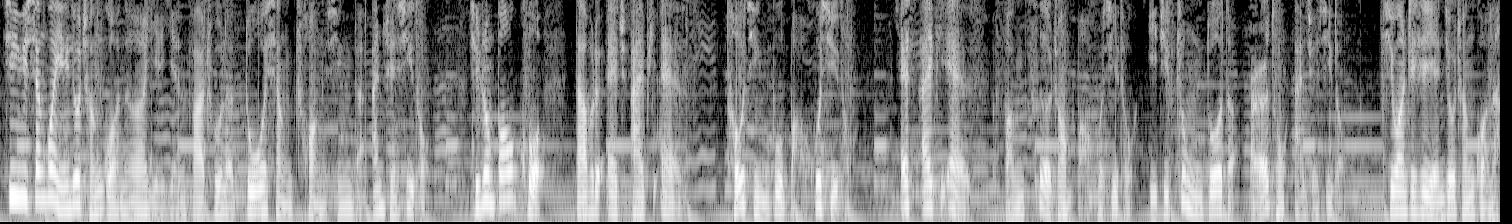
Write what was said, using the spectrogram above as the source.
基于相关研究成果呢，也研发出了多项创新的安全系统，其中包括 WHIPS 头颈部保护系统、SIPS 防侧撞保护系统以及众多的儿童安全系统。希望这些研究成果呢，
